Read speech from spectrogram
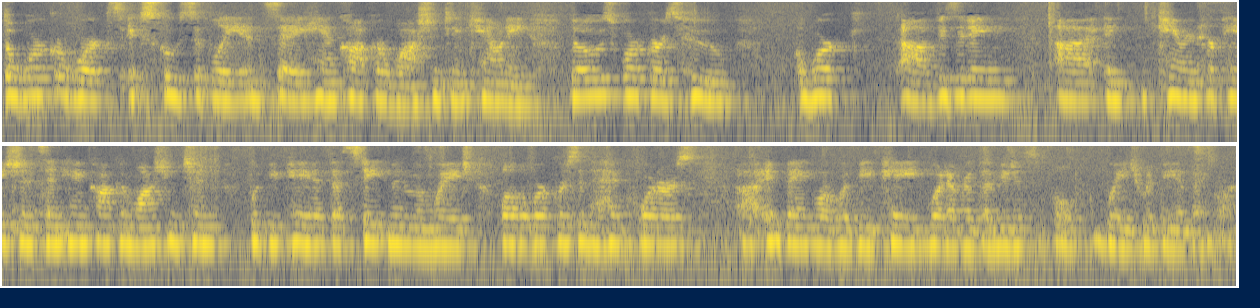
the worker works exclusively in, say, Hancock or Washington County. Those workers who work uh, visiting uh, and caring for patients in Hancock and Washington would be paid at the state minimum wage, while the workers in the headquarters uh, in Bangor would be paid whatever the municipal wage would be in Bangor.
